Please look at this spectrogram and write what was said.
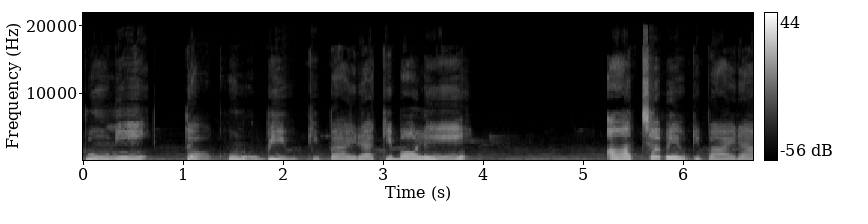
টুনি তখন বিউটি পায়রাকে বলে আচ্ছা বিউটি পায়রা,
